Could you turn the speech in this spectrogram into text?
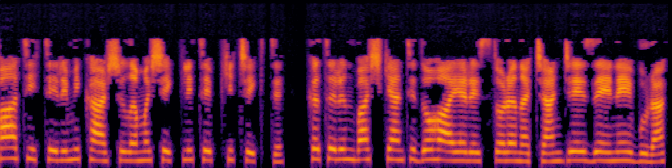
Fatih Terim'i karşılama şekli tepki çekti. Katar'ın başkenti Doha'ya restoran açan CZN Burak,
